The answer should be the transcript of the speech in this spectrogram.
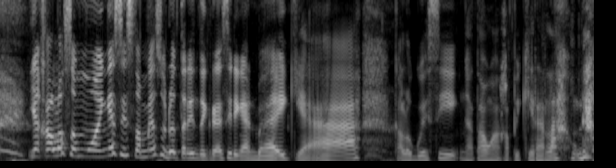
ya kalau semuanya sistemnya sudah terintegrasi dengan baik ya. Kalau gue sih nggak tahu nggak kepikiran lah. Udah.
